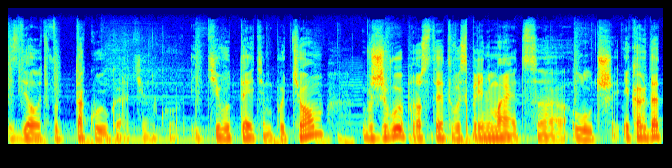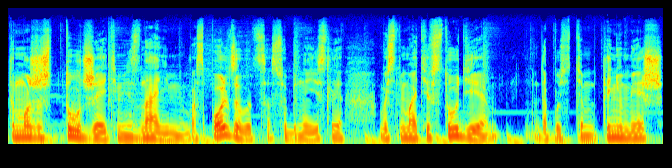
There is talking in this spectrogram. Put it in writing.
сделать вот такую картинку, идти вот этим путем, вживую просто это воспринимается лучше. И когда ты можешь тут же этими знаниями воспользоваться, особенно если вы снимаете в студии, допустим, ты не умеешь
